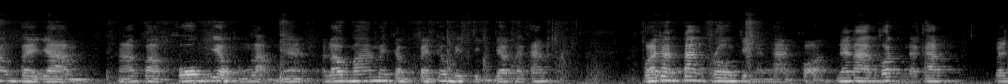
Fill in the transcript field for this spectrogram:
ต้องพยายามหาความโค้งเอี้ยวของหลังเนี่ยเราไม้ไม่จำเป็นต้องมีกิ่งเยอะนะครับขอให้ท่านตั้งโครงกิ่งห่างๆก่อน ในอนาคตนะครับเหมือน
